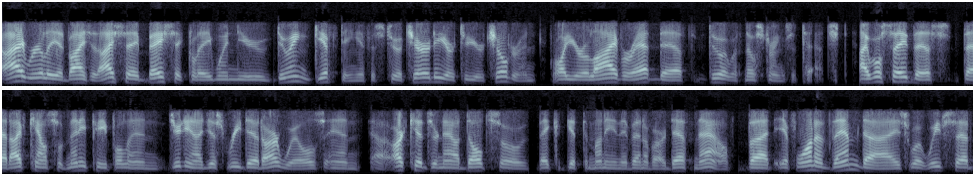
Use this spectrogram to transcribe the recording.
I really advise it. I say basically when you're doing gifting, if it's to a charity or to your children, while you're alive or at death, do it with no strings attached. I will say this that I've counseled many people, and Judy and I just redid our wills, and uh, our kids are now adults, so they could get the money in the event of our death now. But if one of them dies, what we've said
